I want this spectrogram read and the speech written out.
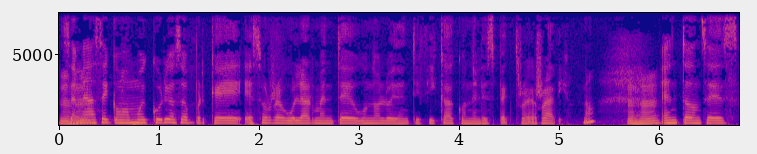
se me hace como muy curioso porque eso regularmente uno lo identifica con el espectro de radio, ¿no? Entonces,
